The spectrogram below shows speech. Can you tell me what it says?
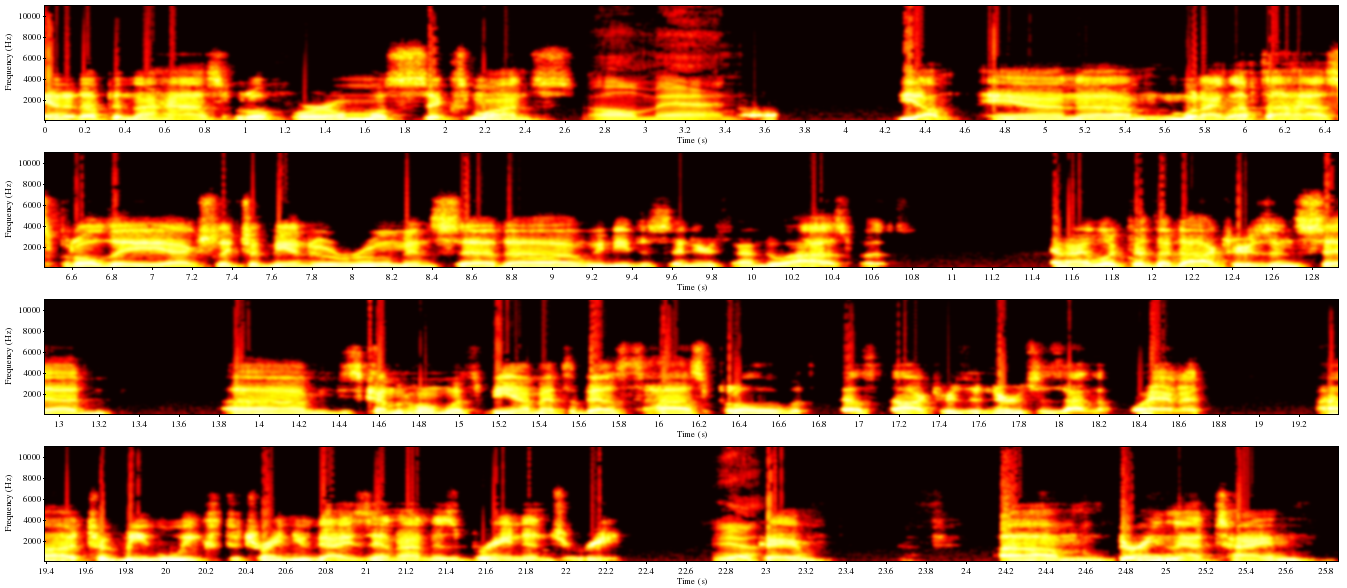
ended up in the hospital for almost six months. Oh man. Yep. And um, when I left the hospital, they actually took me into a room and said, uh, "We need to send your son to a hospice." And I looked at the doctors and said, um, "He's coming home with me. I'm at the best hospital with the best doctors and nurses on the planet." Uh, it took me weeks to train you guys in on his brain injury. Yeah. Okay. Um, during that time,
